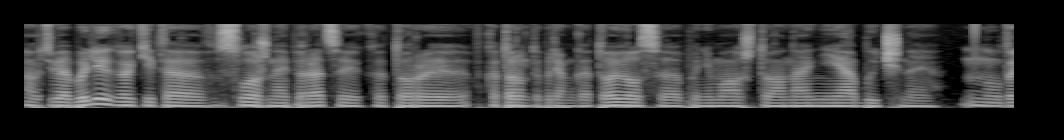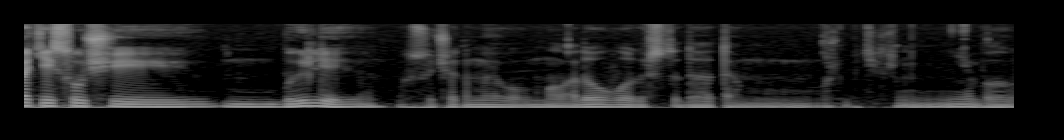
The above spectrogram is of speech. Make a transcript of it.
А у тебя были какие-то сложные операции, которые, в котором ты прям готовился, понимал, что она необычная? Ну, такие случаи были, с учетом моего молодого возраста, да, там, может быть, их не было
